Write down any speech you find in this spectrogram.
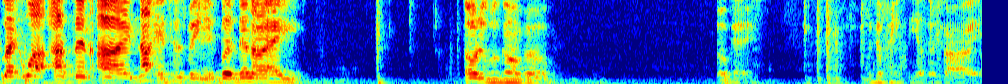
Like, well, I, than I not anticipated, but then I thought it was gonna go. Okay, we can paint the other side.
